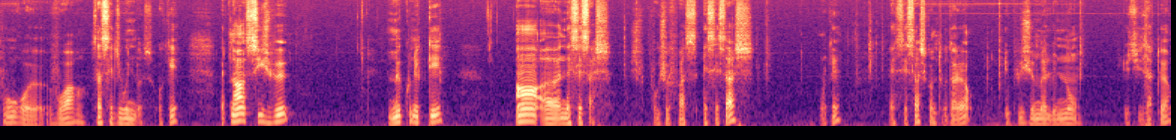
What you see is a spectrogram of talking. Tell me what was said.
pour euh, voir ça c'est du Windows ok maintenant si je veux me connecter en SSH euh, faut que je fasse SSH ok? SSH comme tout à l'heure. Et puis je mets le nom d'utilisateur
